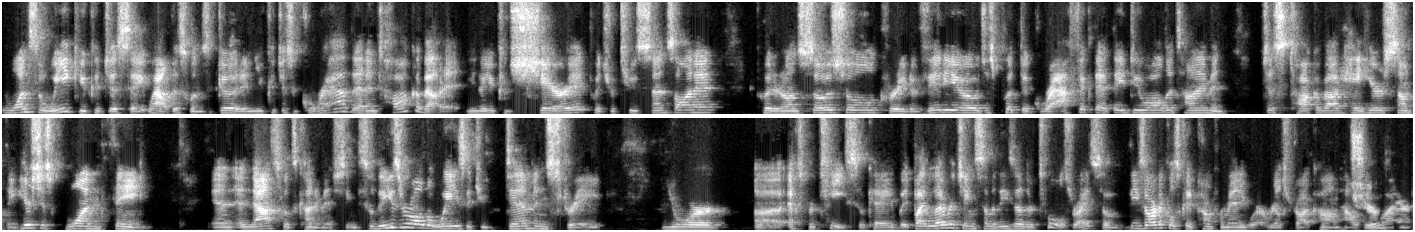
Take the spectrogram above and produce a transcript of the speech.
once a week you could just say wow this one's good and you could just grab that and talk about it. You know you could share it put your two cents on it put it on social create a video just put the graphic that they do all the time and just talk about hey here's something. Here's just one thing. And and that's what's kind of interesting. So these are all the ways that you demonstrate your uh, expertise, okay? But by leveraging some of these other tools, right? So these articles could come from anywhere, realtor.com, housing sure. buyer.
